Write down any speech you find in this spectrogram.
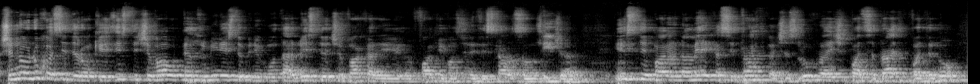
Și nu, nu consider ok. Este ceva, pentru mine este o binecuvântare. Nu este ceva care fac evaziune fiscală sau nu știu ce. Este, în America se practică acest lucru, aici poate să practică, poate nu,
